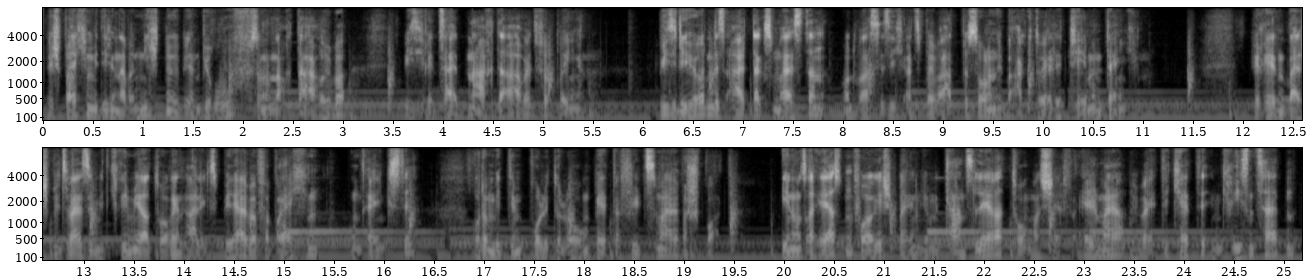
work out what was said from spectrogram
Wir sprechen mit ihnen aber nicht nur über ihren Beruf, sondern auch darüber, wie sie ihre Zeit nach der Arbeit verbringen, wie sie die Hürden des Alltags meistern und was sie sich als Privatpersonen über aktuelle Themen denken. Wir reden beispielsweise mit Krimiautorin Alex Beer über Verbrechen und Ängste oder mit dem Politologen Peter Filzmeier über Sport. In unserer ersten Folge sprechen wir mit Tanzlehrer Thomas Schäfer-Ellmeier über Etikette in Krisenzeiten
